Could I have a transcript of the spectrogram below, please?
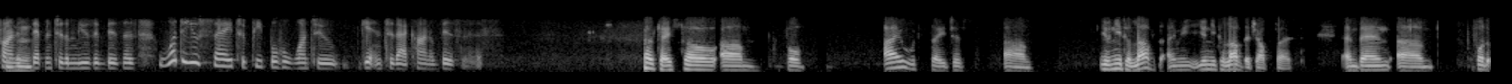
trying mm-hmm. to step into the music business? What do you say to people who want to get into that kind of business? Okay, so um, for I would say just um, you need to love. The, I mean, you need to love the job first, and then um, for the,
